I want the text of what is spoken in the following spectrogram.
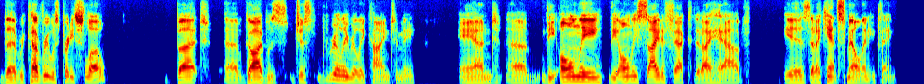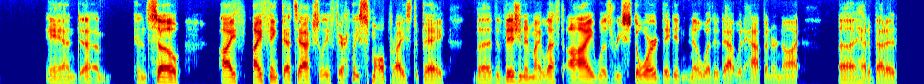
the recovery was pretty slow, but uh, God was just really, really kind to me. And uh, the only the only side effect that I have is that I can't smell anything, and um, and so I I think that's actually a fairly small price to pay. The vision in my left eye was restored. They didn't know whether that would happen or not. Uh, had about a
